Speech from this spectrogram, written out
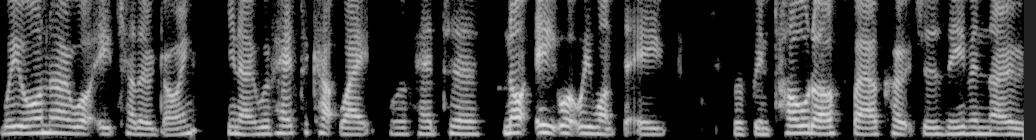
we all know what each other are going. You know, we've had to cut weight, we've had to not eat what we want to eat. We've been told off by our coaches, even though,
